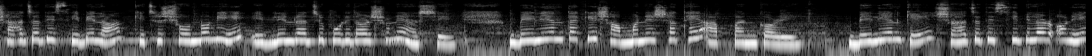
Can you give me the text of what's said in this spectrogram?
শাহজাদি সিবেলা কিছু সৈন্য নিয়ে ইবলিন রাজ্য পরিদর্শনে আসে। বেলিয়ান তাকে সম্মানের সাথে আপ্যায়ন করে। বেলিয়ানকে শাহজাদি সিবিলার অনেক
